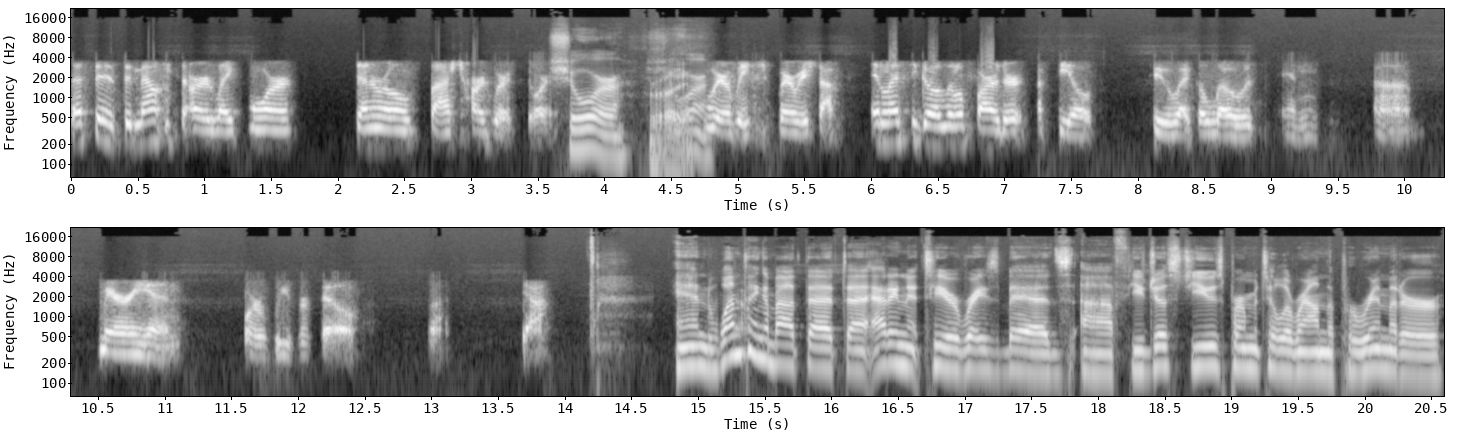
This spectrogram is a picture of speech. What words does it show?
That's it. The mountains are like more general slash hardware store. Sure, Right. sure. where we where we shop. Unless you go a little farther afield to like a Lowe's in um, Marion or Weaverville. But yeah. And one thing about that, uh, adding it to your raised beds, uh, if you just use PermaTill around the perimeter,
